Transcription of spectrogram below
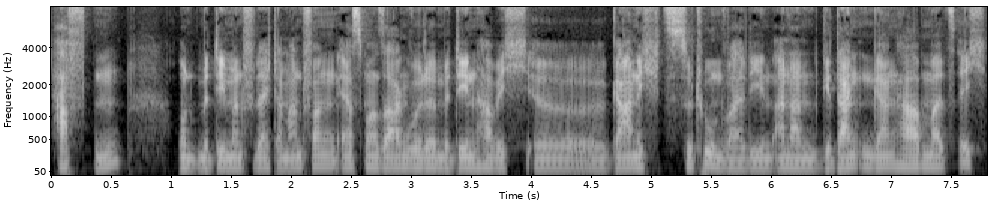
haften und mit denen man vielleicht am Anfang erstmal sagen würde, mit denen habe ich äh, gar nichts zu tun, weil die einen anderen Gedankengang haben als ich.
